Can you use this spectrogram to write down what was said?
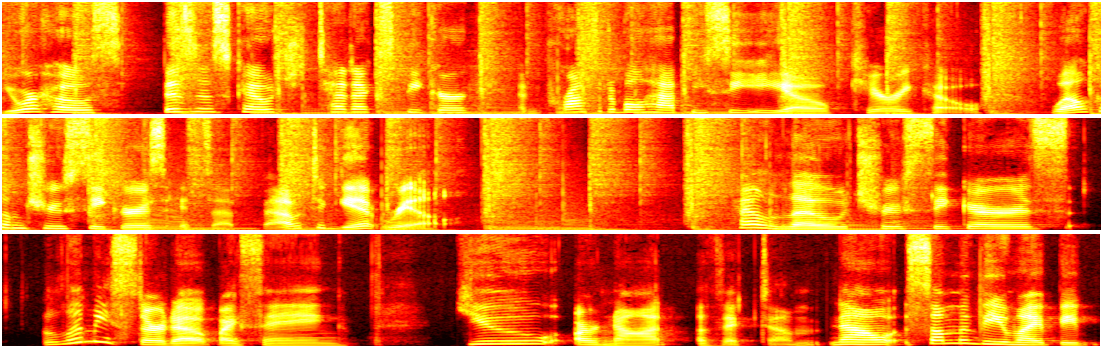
your host, business coach, TEDx speaker, and profitable happy CEO, Carrie Koh. Welcome, truth seekers. It's about to get real. Hello, truth seekers. Let me start out by saying you are not a victim. Now, some of you might be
